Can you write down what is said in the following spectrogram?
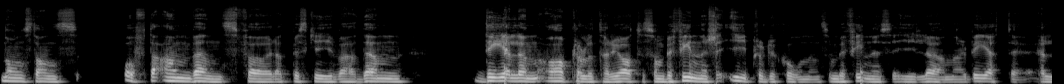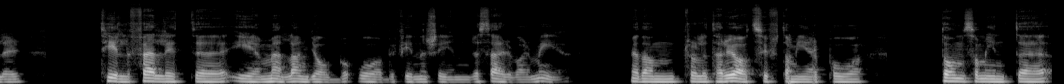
någonstans ofta används för att beskriva den delen av proletariatet som befinner sig i produktionen, som befinner sig i lönarbete eller tillfälligt eh, är mellan jobb och befinner sig i en reservarmé. Medan proletariat syftar mer på de som inte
